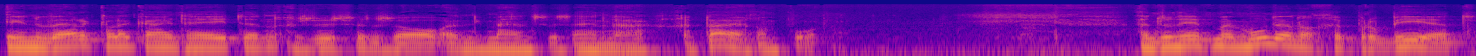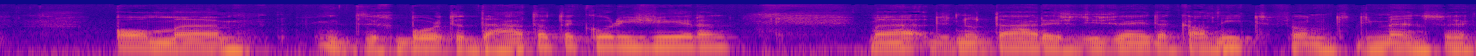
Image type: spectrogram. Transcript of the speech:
in werkelijkheid heten zus en zo... en die mensen zijn daar getuigen voor. En toen heeft mijn moeder nog geprobeerd... om uh, de geboortedata te corrigeren. Maar de notaris die zei dat kan niet, want die mensen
